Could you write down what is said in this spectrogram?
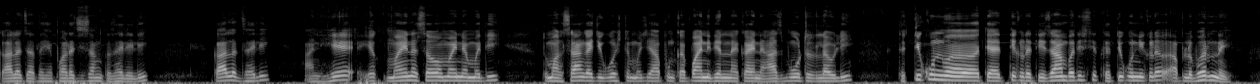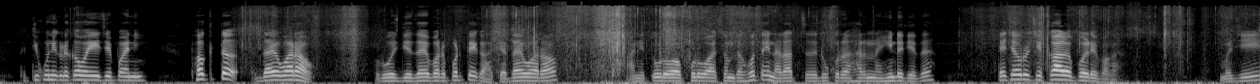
कालच आता ह्या फळाची सांगता झालेली. कालच झाली आणि हे एक महिना सव्वा महिन्यामध्ये तुम्हाला सांगायची गोष्ट म्हणजे आपण काय पाणी दिलं नाही काय नाही. आज मोटर लावली तर तिकून त्या तिकडं ते जांबा दिसतात का? तिकून इकडं आपलं भर नाही. तर तिकून इकडं कवा यायचे पाणी? फक्त दैवाराव रोज जे दैवार पडते का त्या दैवाराव आणि तुडवा फुडवा समजा होतं आहे ना रातचं डुकरं हरणं हिंडत येतं त्याच्यावरच हे काळं पडे बघा. म्हणजे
